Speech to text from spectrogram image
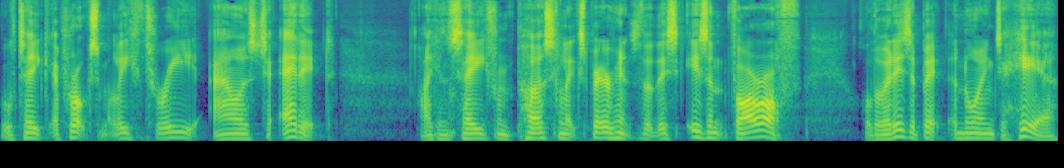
will take approximately three hours to edit. I can say from personal experience that this isn't far off, although it is a bit annoying to hear,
